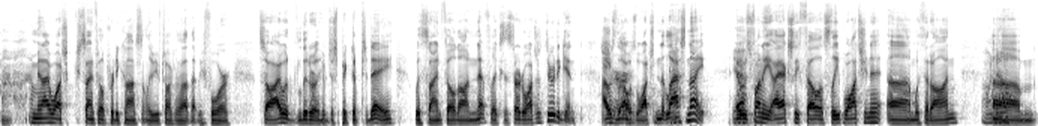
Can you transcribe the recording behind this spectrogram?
I mean, I watch Seinfeld pretty constantly. We've talked about that before. So I would literally have just picked up today with Seinfeld on Netflix and started watching through it again. I was I was watching it last night. It was funny. I actually fell asleep watching it um, with it on. Oh no. Um,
